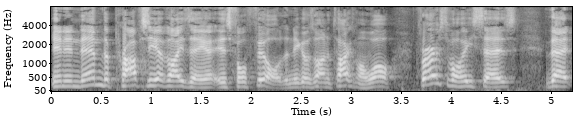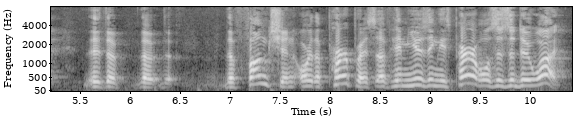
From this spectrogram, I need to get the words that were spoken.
And in them the prophecy of Isaiah is fulfilled. And he goes on and talks about, well, first of all, he says that the, the, the, the function or the purpose of him using these parables is to do what?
